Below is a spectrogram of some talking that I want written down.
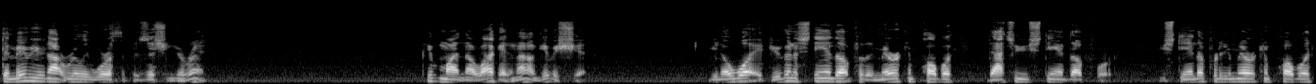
then maybe you're not really worth the position you're in. People might not like it, and I don't give a shit. You know what? If you're going to stand up for the American public, that's who you stand up for. You stand up for the American public.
